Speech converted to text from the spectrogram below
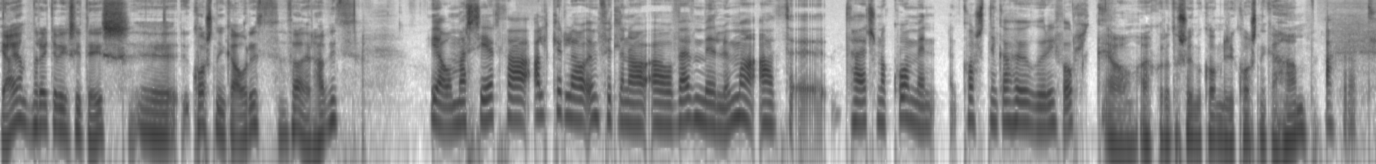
Jæja, Reykjavík síðdeis, eh, kostninga árið, það er hafið. Já, maður sér það algjörlega á umfylluna á vefmiðlum að, að eh, það er svona komin kostningahaugur í fólk. Já, akkurat og sömu kominir í kostningaham. Akkurat.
